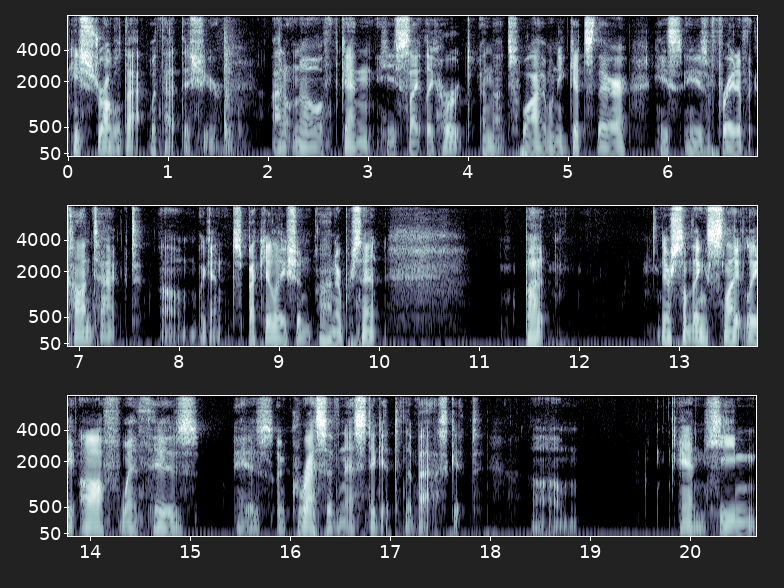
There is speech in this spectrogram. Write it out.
he struggled that with that this year. I don't know if again he's slightly hurt, and that's why when he gets there, he's he's afraid of the contact. Um, again, speculation, 100%. But there's something slightly off with his his aggressiveness to get to the basket. Um, and he,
